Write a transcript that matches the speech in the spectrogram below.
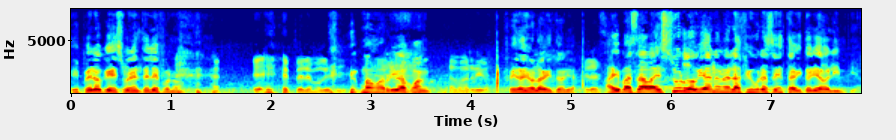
Espero que suene el teléfono. Eh, Esperemos que sí. Vamos arriba, Juan. Vamos arriba. Feliz año la victoria. Gracias. Ahí pasaba el zurdo Viano, una de las figuras en esta victoria de Olimpia.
